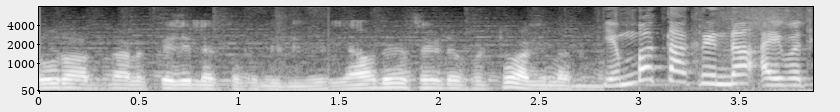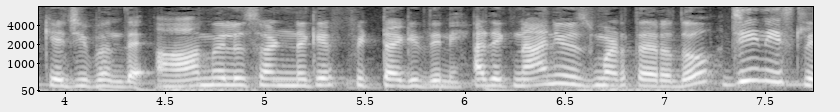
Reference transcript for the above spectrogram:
ನೂರ ಹದಿನಾಲ್ಕು ಕೆಜಿ ಲೆಕ್ಕ ಬಂದಿದ್ದೀವಿ. ಯಾವುದೇ ಸೈಡ್ ಎಫೆಕ್ಟ್ ಆಗಿಲ್ಲ ನಮಗೆ. ಎಂಬತ್ನಾಲ್ಕರಿಂದ ಐವತ್ ಕೆಜಿ ಬಂದೆ. ಆಮೇಲೆ ಸಣ್ಣಗೆ ಫಿಟ್ ಆಗಿದ್ದೀನಿ. ಅದಕ್ಕೆ ನಾನು ಯೂಸ್ ಮಾಡ್ತಾ ಇರೋದು ಜೀನಿ ಸ್ಲಿಮ್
